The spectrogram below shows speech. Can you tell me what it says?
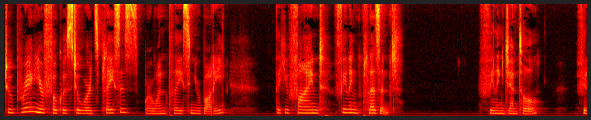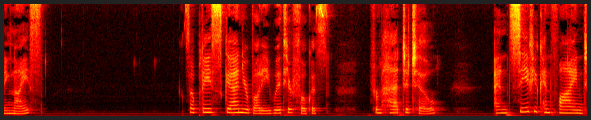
to bring your focus towards places or one place in your body that you find feeling pleasant, feeling gentle, feeling nice. So please scan your body with your focus from head to toe and see if you can find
